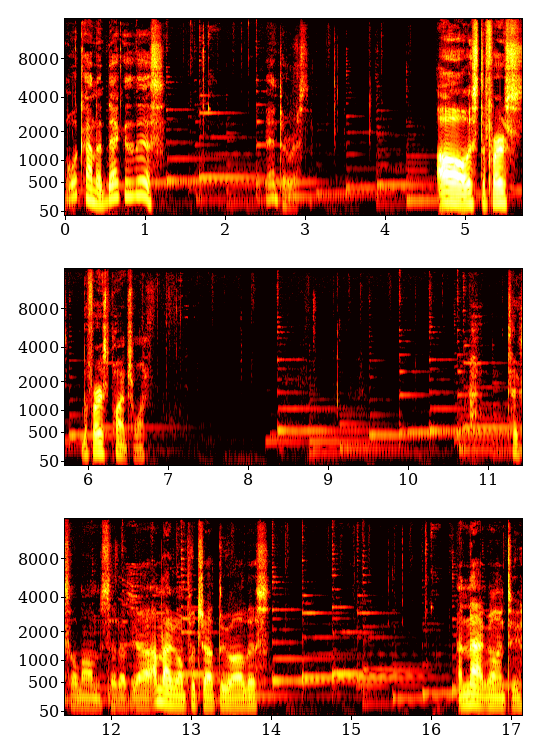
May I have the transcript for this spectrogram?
What kind of deck is this? Interesting. Oh, it's the first the first punch one. takes so long to set up, y'all. I'm not gonna put y'all through all this. I'm not going to.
